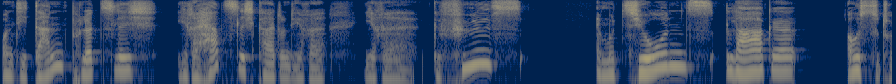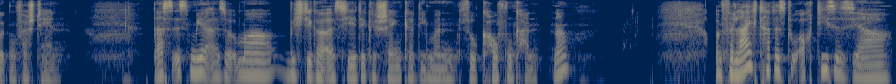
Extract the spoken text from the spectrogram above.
und die dann plötzlich ihre Herzlichkeit und ihre, ihre Gefühls-, Emotionslage auszudrücken verstehen. Das ist mir also immer wichtiger als jede Geschenke, die man so kaufen kann. Ne? Und vielleicht hattest du auch dieses Jahr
